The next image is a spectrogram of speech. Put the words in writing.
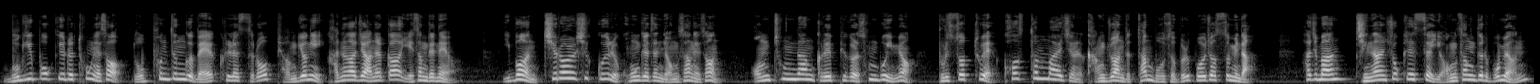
무기 뽑기를 통해서 높은 등급의 클래스로 변경이 가능하지 않을까 예상되네요. 이번 7월 19일 공개된 영상에선 엄청난 그래픽을 선보이며 블소2의 customizing을 강조한 듯한 모습을 보여줬습니다. 하지만 지난 쇼케이스의 영상들을 보면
